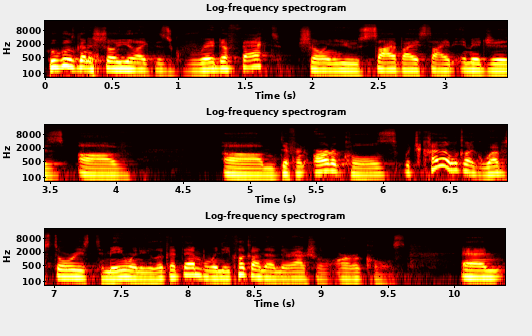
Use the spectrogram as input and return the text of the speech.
Google's going to show you like this grid effect, showing you side by side images of um, different articles, which kind of look like web stories to me when you look at them. But when you click on them, they're actual articles. And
